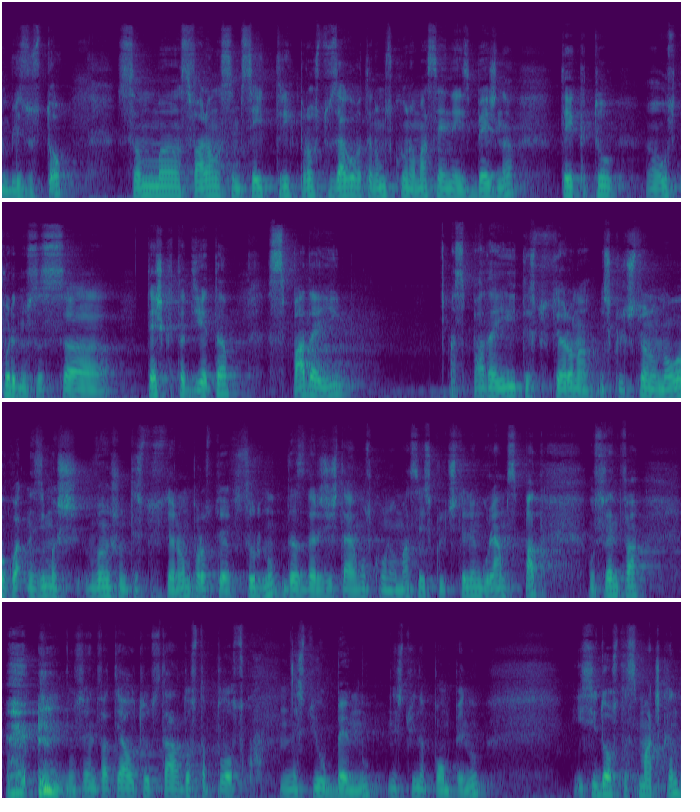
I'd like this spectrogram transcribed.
близо 100 съм свалял на 73. Просто загубата на мускулна маса е неизбежна, тъй като успоредно с а, тежката диета спада и спада и тестостерона изключително много. Когато не взимаш външно тестостерон, просто е абсурдно да задържиш тази мускулна маса. Изключителен голям спад. Освен това, освен това тялото става доста плоско. Не стои обемно, не стои напомпено и си доста смачкан.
